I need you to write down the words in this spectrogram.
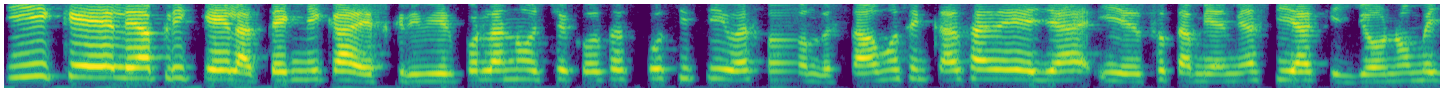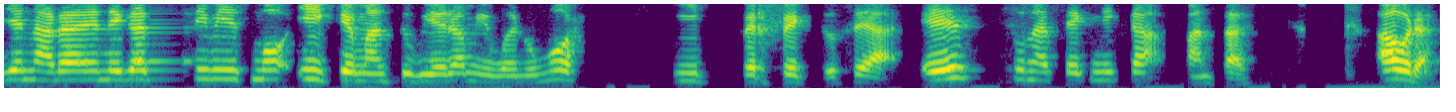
y que le apliqué la técnica de escribir por la noche cosas positivas cuando estábamos en casa de ella y eso también me hacía que yo no me llenara de negativismo y que mantuviera mi buen humor. Y perfecto, o sea, es una técnica fantástica. Ahora,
